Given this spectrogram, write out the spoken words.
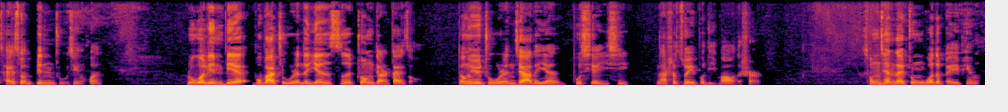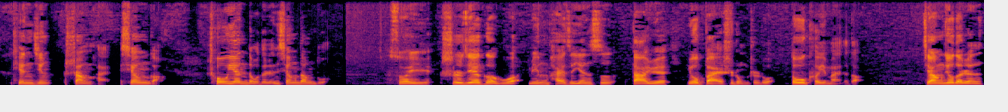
才算宾主尽欢。如果临别不把主人的烟丝装点带走，等于主人家的烟不屑一吸，那是最不礼貌的事儿。从前在中国的北平、天津、上海、香港，抽烟斗的人相当多，所以世界各国名牌子烟丝大约有百十种之多，都可以买得到。讲究的人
